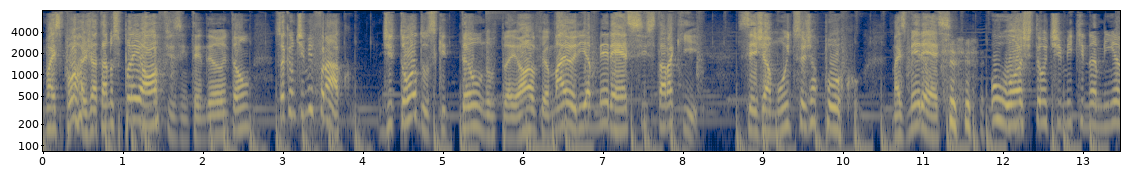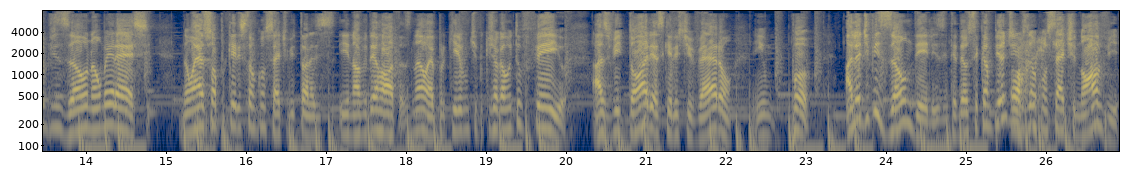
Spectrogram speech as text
Mas, porra, já tá nos playoffs, entendeu? Então, só que é um time fraco. De todos que estão no playoff, a maioria merece estar aqui. Seja muito, seja pouco. Mas merece. O Washington é um time que, na minha visão, não merece. Não é só porque eles estão com 7 vitórias e 9 derrotas. Não, é porque é um time que joga muito feio. As vitórias que eles tiveram em. Pô, olha a divisão deles, entendeu? Ser campeão de divisão com 7 9,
